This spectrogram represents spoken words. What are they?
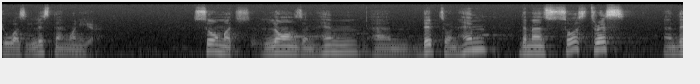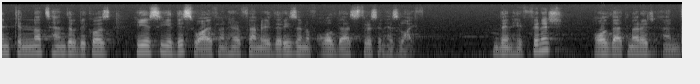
it was less than one year. So much loans on him and debts on him, the man so stressed and then cannot handle because he see this wife and her family the reason of all that stress in his life. Then he finished all that marriage and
